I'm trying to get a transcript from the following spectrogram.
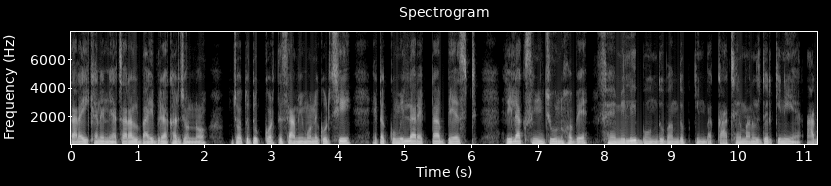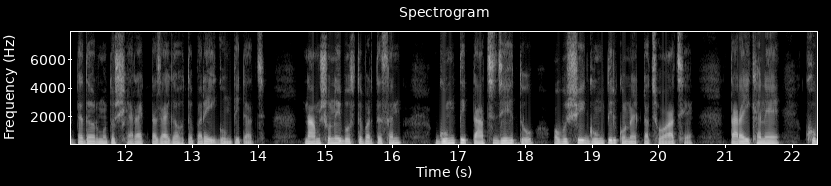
তারা এখানে ন্যাচারাল ভাইব রাখার জন্য যতটুক করতেছে আমি মনে করছি এটা কুমিল্লার একটা বেস্ট রিল্যাক্সিং জুন হবে। ফ্যামিলি, বন্ধুবান্ধব কিংবা কাছের মানুষদেরকে নিয়ে আড্ডা দেওয়ার মতো সেরা একটা জায়গা হতে পারে এই গুমতি টাচ। নাম শুনেই বুঝতে পারতেছেন, গুমতি টাচ যেহেতু অবশ্যই গুমতির কোনো একটা ছোঁয়া আছে। তারা এখানে খুব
